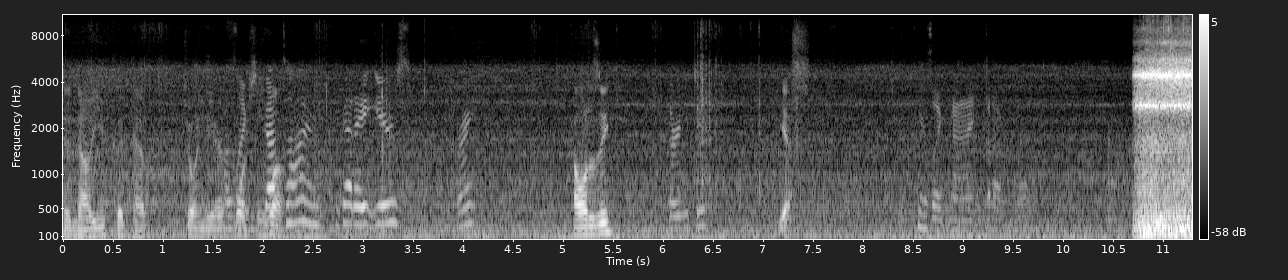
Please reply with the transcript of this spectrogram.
said, no, you could have joined the Air I was Force like, you as got time. You got eight years, right? How old is he? 32. Yes. He was like nine, but I'm not.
